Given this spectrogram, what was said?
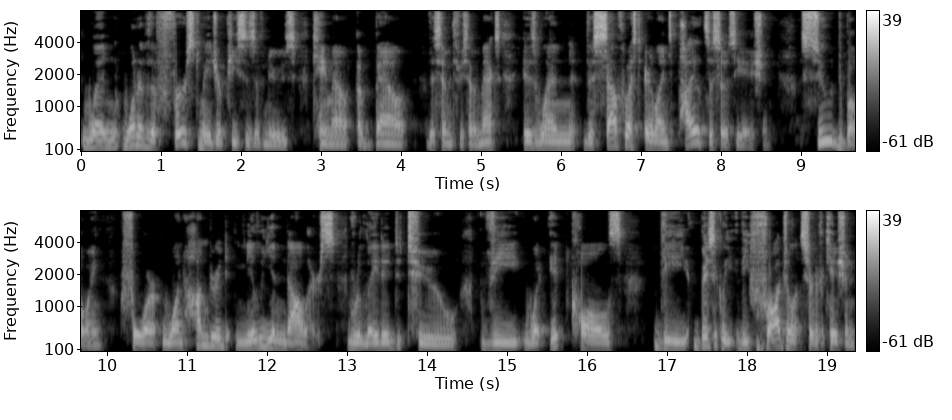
when one of the first major pieces of news came out about the 737 MAX is when the Southwest Airlines Pilots Association sued Boeing for 100 million dollars related to the what it calls the basically the fraudulent certification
